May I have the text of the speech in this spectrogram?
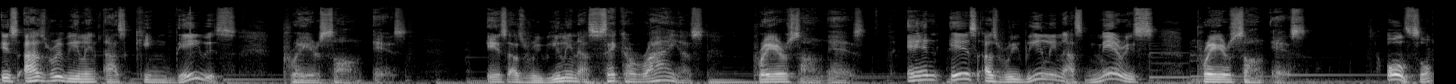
is as revealing as King David's prayer song is is as revealing as Zechariah's prayer song is, and is as revealing as Mary's prayer song is. Also,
